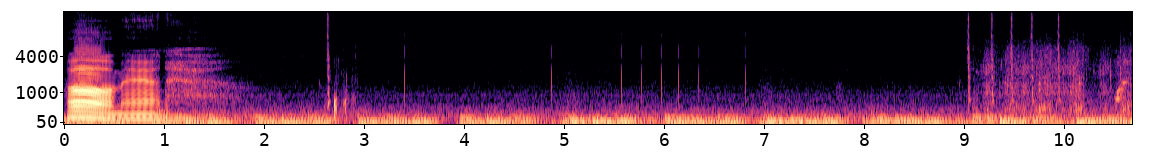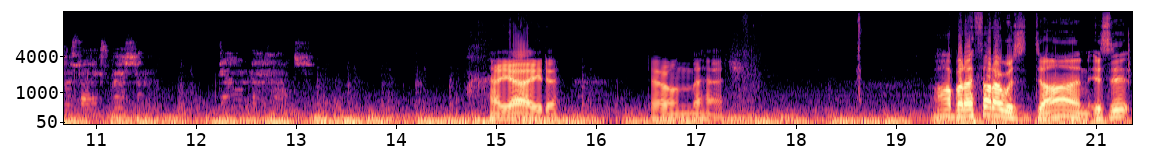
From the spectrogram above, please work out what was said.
Oh man. What was that expression? Down the hatch. yeah, Ada. Down the hatch. Oh, but I thought I was done. Is it?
